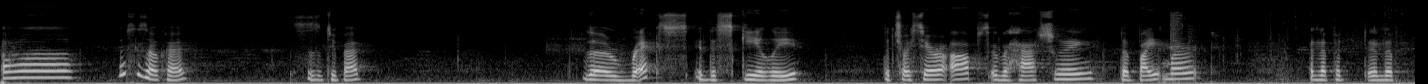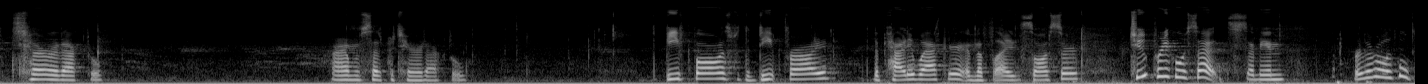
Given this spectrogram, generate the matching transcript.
Uh, this is okay. This isn't too bad. The Rex and the Scaly. The Triceratops and the Hatchling. The Bite Mark. And the, and the Pterodactyl. I almost said pterodactyl. The Beef Boss with the deep fried, the patty whacker, and the flying saucer. Two pretty cool sets. I mean, really, really cool.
